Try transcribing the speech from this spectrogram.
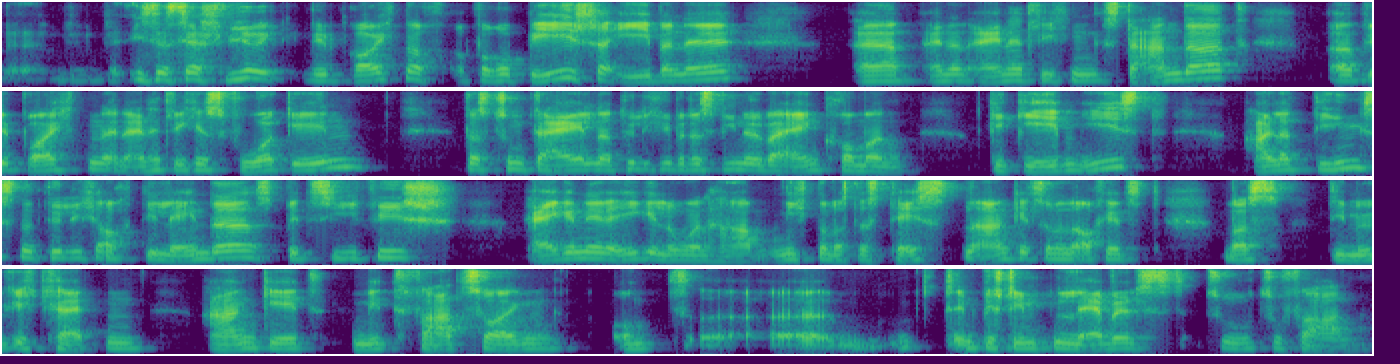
äh, ist es sehr schwierig. Wir bräuchten auf, auf europäischer Ebene äh, einen einheitlichen Standard. Äh, wir bräuchten ein einheitliches Vorgehen das zum Teil natürlich über das Wiener Übereinkommen gegeben ist, allerdings natürlich auch die Länder spezifisch eigene Regelungen haben. Nicht nur was das Testen angeht, sondern auch jetzt was die Möglichkeiten angeht, mit Fahrzeugen und äh, in bestimmten Levels zu, zu fahren.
